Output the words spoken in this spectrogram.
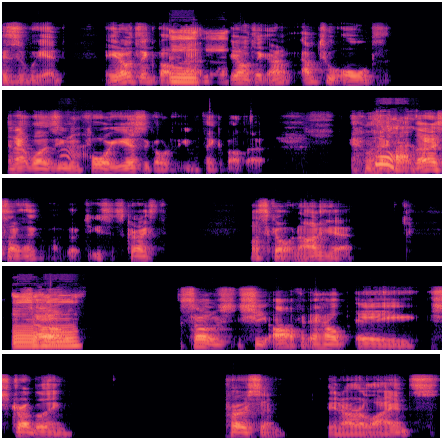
this is weird. You don't think about that. Mhm. You don't think I'm, I'm too old, and I was even four years ago to even think about that. And like, Yeah. then I started thinking about, it, Jesus Christ, what's going on here? Mhm. So, so she offered to help a struggling person in our alliance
